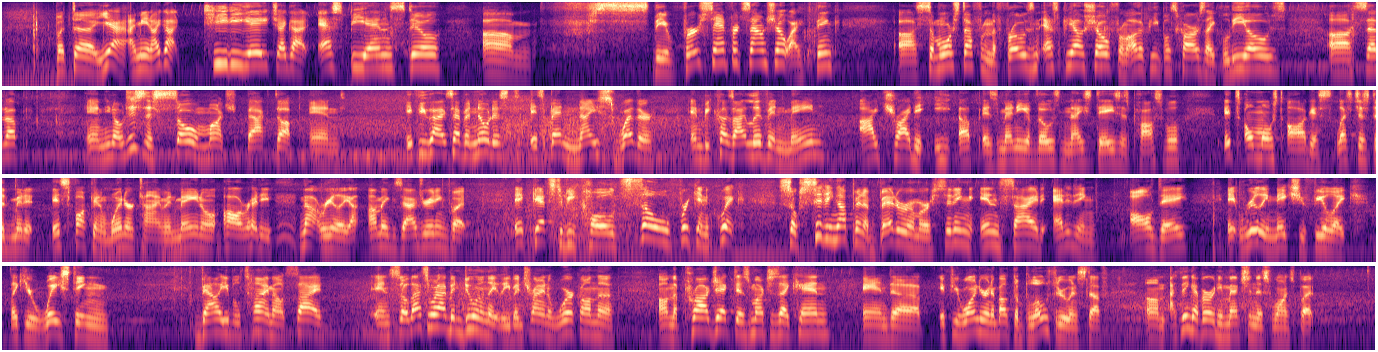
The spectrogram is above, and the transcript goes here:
But uh, yeah, I mean, I got TDH, I got SBN still. Um, the first Sanford Sound Show, I think uh, some more stuff from the Frozen SPL show from other people's cars like Leo's uh, setup. And you know, just is so much backed up. And if you guys haven't noticed, it's been nice weather. And because I live in Maine, I try to eat up as many of those nice days as possible. It's almost August, let's just admit it. It's fucking winter time in Maine already. Not really, I'm exaggerating, but it gets to be cold so freaking quick. So sitting up in a bedroom or sitting inside editing all day, it really makes you feel like like you're wasting valuable time outside. And so that's what I've been doing lately. Been trying to work on the on the project as much as I can. And uh, if you're wondering about the blow through and stuff, um, I think I've already mentioned this once, but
